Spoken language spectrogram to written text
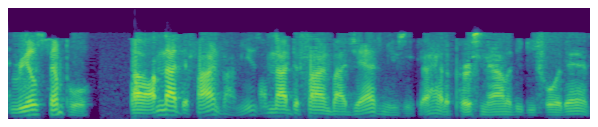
Real simple. Uh, I'm not defined by music. I'm not defined by jazz music. I had a personality before then.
